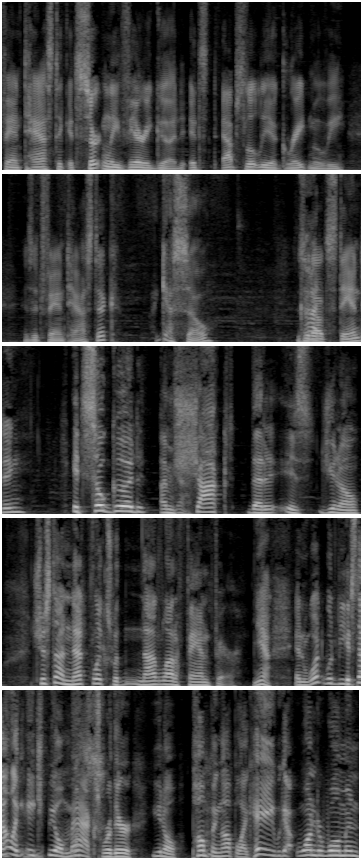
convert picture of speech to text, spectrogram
Fantastic. It's certainly very good. It's absolutely a great movie. Is it fantastic? I guess so. Is it outstanding? It's so good. I'm shocked that it is, you know, just on Netflix with not a lot of fanfare. Yeah. And what would be It's not like HBO Max where they're, you know, pumping up like, "Hey, we got Wonder Woman.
